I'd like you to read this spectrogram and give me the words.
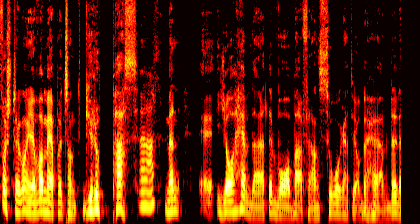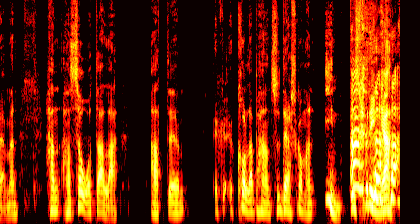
första gången jag var med på ett sånt grupppass. Ja. Men eh, jag hävdar att det var bara för att han såg att jag behövde det. Men han, han sa åt alla att eh, kolla på han, så där ska man inte springa.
